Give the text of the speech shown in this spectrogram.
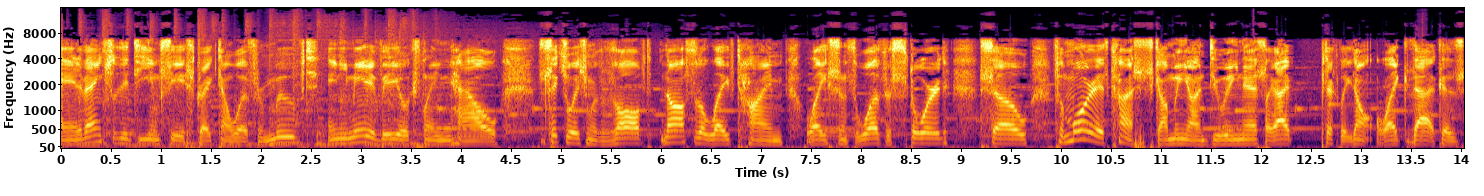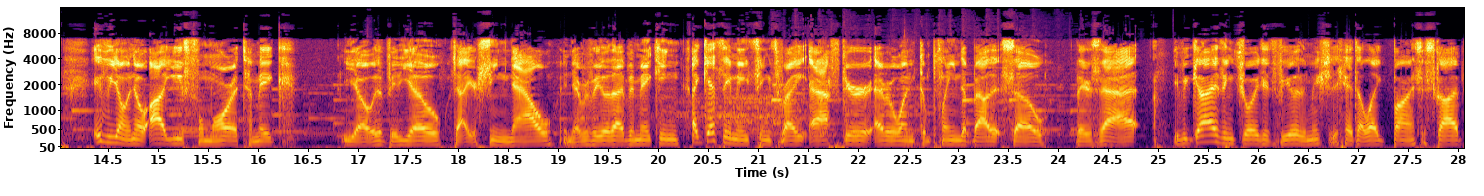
and eventually the DMCA strikedown was removed. And he made a video explaining how the situation was resolved and also the lifetime license was restored. So Filmora is kind of scummy on doing this. Like, I particularly don't like that because if you don't know, I use Filmora to make you know, the video that you're seeing now and every video that I've been making. I guess they made things right after everyone complained about it, so there's that. If you guys enjoyed this video, then make sure to hit that like button subscribe.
